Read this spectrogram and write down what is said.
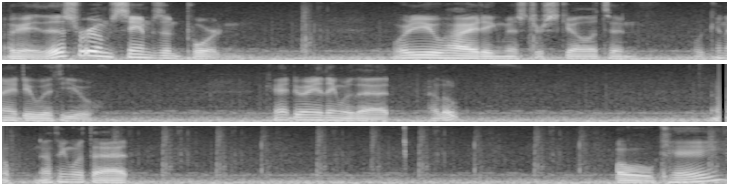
Okay, this room seems important. What are you hiding, Mr. Skeleton? What can I do with you? Can't do anything with that. Hello? Nope, nothing with that. Okay.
